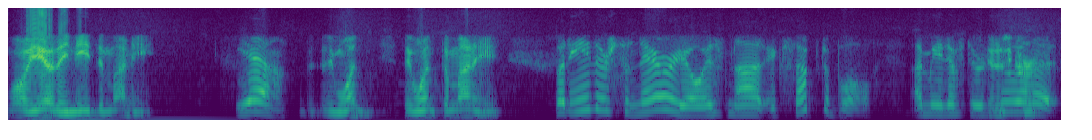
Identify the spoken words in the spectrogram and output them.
Well, yeah, they need the money. Yeah. They want they want the money. But either scenario is not acceptable. I mean, if they're doing it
